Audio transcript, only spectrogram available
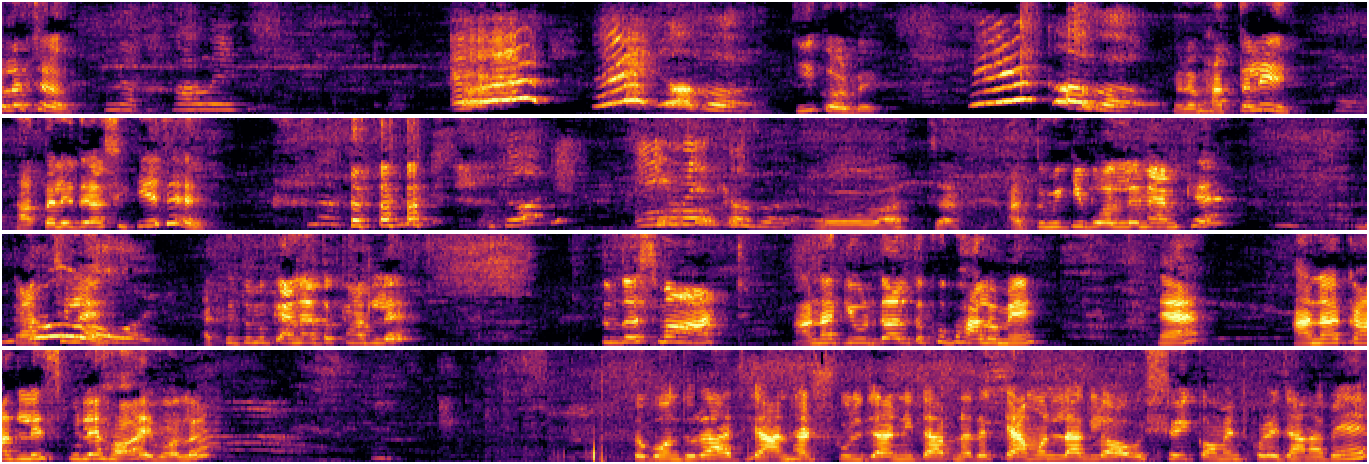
বলেছ? না আমি কি করবে? ম্যাডাম হাততালি? হাততালি দেওয়া শিখিয়েছে? ও আচ্ছা। আর তুমি কি বললে ম্যামকে? কাঁদছিলে? এখন তুমি কেন এত কাঁদলে? তুমি তো স্মার্ট আনা কিউট দাল তো খুব ভালো মেয়ে। হ্যাঁ? আনা কাঁদলে স্কুলে হয়, বলো। তো বন্ধুরা, আজকে আনহার স্কুল জার্নিটা আপনাদের কেমন লাগল অবশ্যই কমেন্ট করে জানাবেন।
